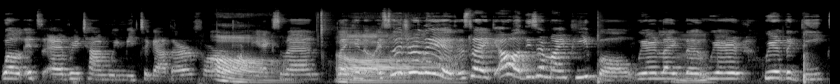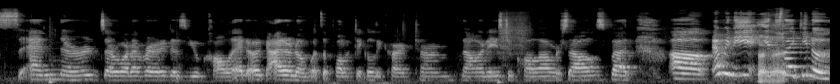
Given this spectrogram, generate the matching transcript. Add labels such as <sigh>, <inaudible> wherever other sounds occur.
Well, it's every time we meet together for Aw. talking X Men. Like you know, it's literally it. It's like, oh, these are my people. We're like Mm-hmm. the we're we're the geeks and nerds or whatever it is you call it. Like, I don't know what's a politically correct term nowadays to call ourselves, but uh, I mean, it, it's right. like you know,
